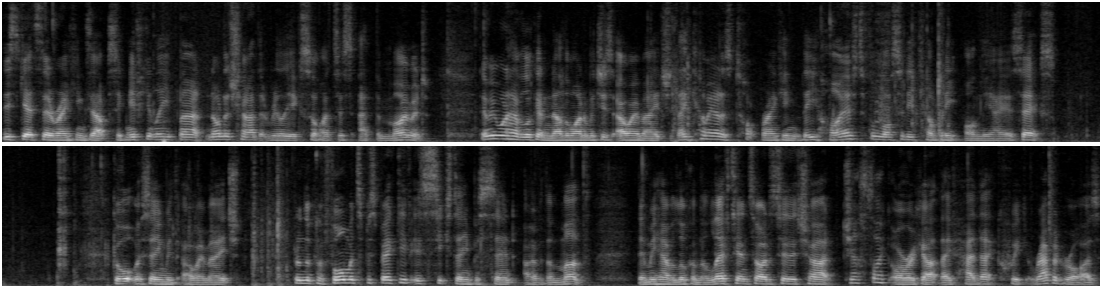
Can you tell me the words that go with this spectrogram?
This gets their rankings up significantly, but not a chart that really excites us at the moment. Then we want to have a look at another one, which is OMH. They come out as top ranking, the highest velocity company on the ASX. But what we're seeing with OMH from the performance perspective is 16% over the month. Then we have a look on the left hand side to see the chart. Just like Orica, they've had that quick rapid rise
